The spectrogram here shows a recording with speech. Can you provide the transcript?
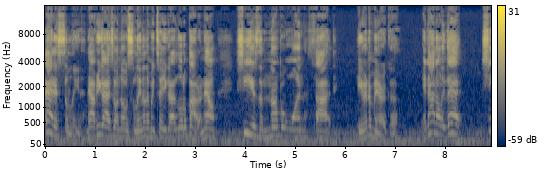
that is Celina. Now, if you guys don't know Celina, let me tell you guys a little about her. Now, she is the number one thought here in America. And not only that, she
